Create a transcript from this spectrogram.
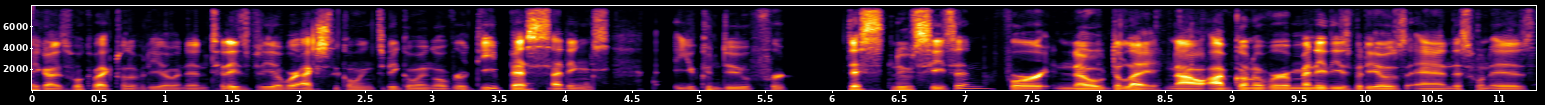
Hey guys, welcome back to another video, and in today's video, we're actually going to be going over the best settings you can do for this new season for no delay. Now, I've gone over many of these videos, and this one is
